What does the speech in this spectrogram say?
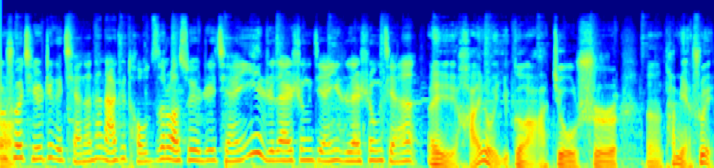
是说，其实这个钱呢，他拿去投资了，所以这钱一直在生钱，一直在生钱。哎，还有。一个啊，就是嗯，他免税，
